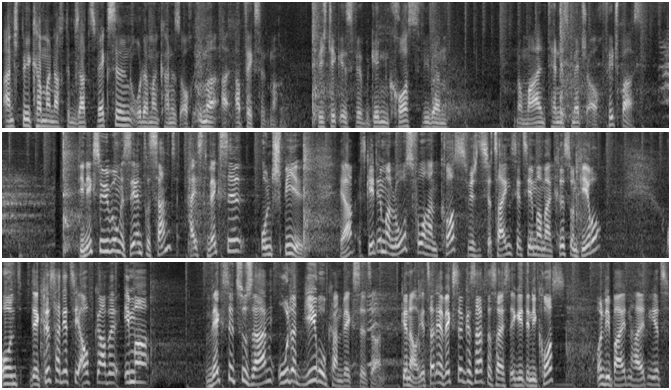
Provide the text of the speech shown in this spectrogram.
Anspiel kann man nach dem Satz wechseln oder man kann es auch immer abwechselnd machen. Wichtig ist, wir beginnen Cross wie beim normalen Tennismatch auch. Viel Spaß! Die nächste Übung ist sehr interessant, heißt Wechsel und Spiel. Ja, es geht immer los, Vorhand Cross. Wir zeigen es jetzt hier mal Chris und Gero. Und der Chris hat jetzt die Aufgabe, immer Wechsel zu sagen oder Gero kann Wechsel sagen. Genau, jetzt hat er Wechsel gesagt, das heißt, er geht in die Cross und die beiden halten jetzt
